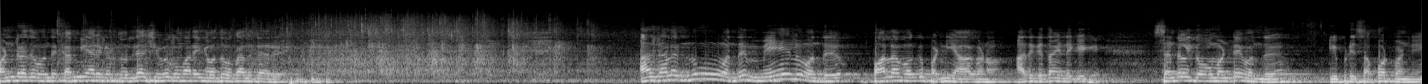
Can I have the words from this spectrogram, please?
பண்ணுறது வந்து கம்மியாக இருக்குன்னு சொல்லி தான் சிவகுமார் இங்கே வந்து உட்காந்துட்டாரு அதனால் இன்னும் வந்து மேலும் வந்து பல பங்கு பண்ணி ஆகணும். அதுக்கு தான் இன்றைக்கி சென்ட்ரல் கவர்மெண்ட்டே வந்து இப்படி சப்போர்ட் பண்ணி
